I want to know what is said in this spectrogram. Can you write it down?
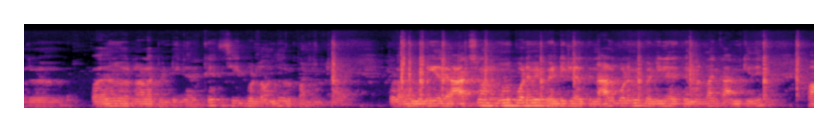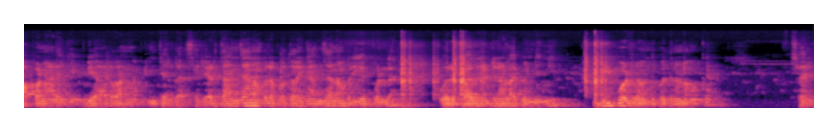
ஒரு பதினோரு நாளாக பெண்டிங்காக இருக்குது சி போர்டில் வந்து ஒரு பன்னெண்டு நாள். இவ்வளோதான் பெண்டிங் இதில் ஆக்சுவலாக மூணு போர்டுமே பெண்டிங்கில் இருக்குது நாலு போர்டுமே பெண்டிங்கில் இருக்கிற மாதிரி தான் காமிக்குது. பாப்பா நாளைக்கு எப்படி ஆடுறாங்க அப்படின்னு தெரியல. சரி அடுத்து அஞ்சாம் நம்பரை பொறுத்த வரைக்கும் அஞ்சாம் நம்பர் ஏ போர்டில் ஒரு பதினெட்டு நாளாக பெண்டிங்கு பி போர்டில் வந்து பார்த்திங்கன்னா நமக்கு சரி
